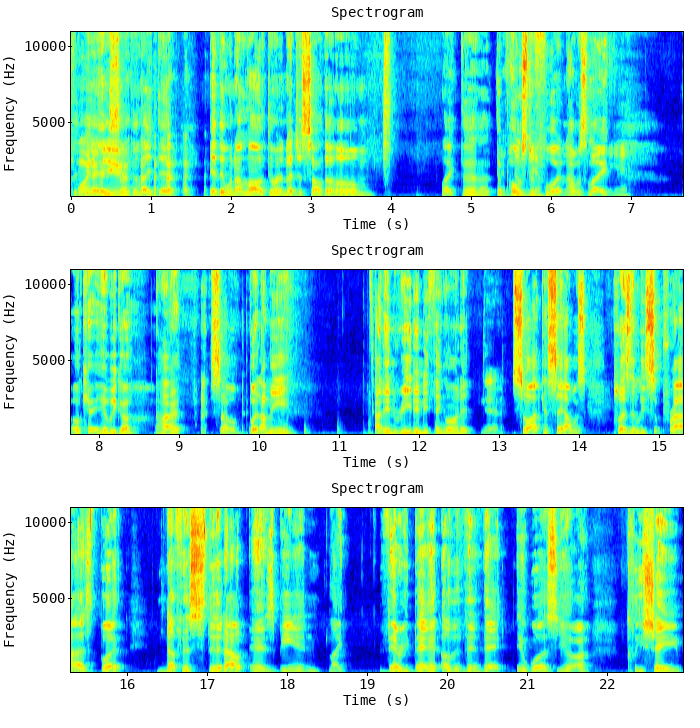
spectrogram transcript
something- point yeah, of view. something like that. And then when I logged on and I just saw the um, like the the, poster thumbnail. for it, and I was like, yeah. okay, here we go. All right. So, but I mean, I didn't read anything on it, Yeah. so I can say I was pleasantly surprised, but nothing stood out as being like very bad other than that it was your cliche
